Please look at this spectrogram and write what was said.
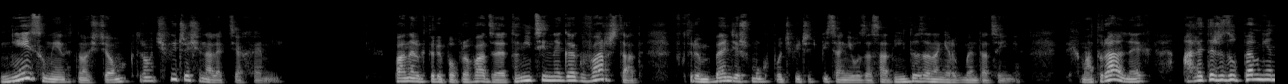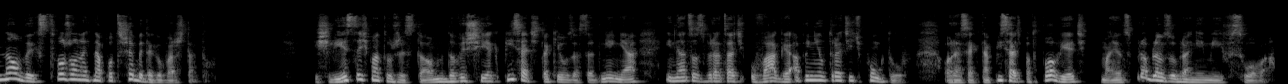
nie jest umiejętnością, którą ćwiczy się na lekcjach chemii. Panel, który poprowadzę, to nic innego jak warsztat, w którym będziesz mógł poćwiczyć pisanie uzasadnień do zadań argumentacyjnych, tych maturalnych, ale też zupełnie nowych, stworzonych na potrzeby tego warsztatu. Jeśli jesteś maturzystą, dowiesz się, jak pisać takie uzasadnienia i na co zwracać uwagę, aby nie utracić punktów, oraz jak napisać odpowiedź, mając problem z ubraniem jej w słowa.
